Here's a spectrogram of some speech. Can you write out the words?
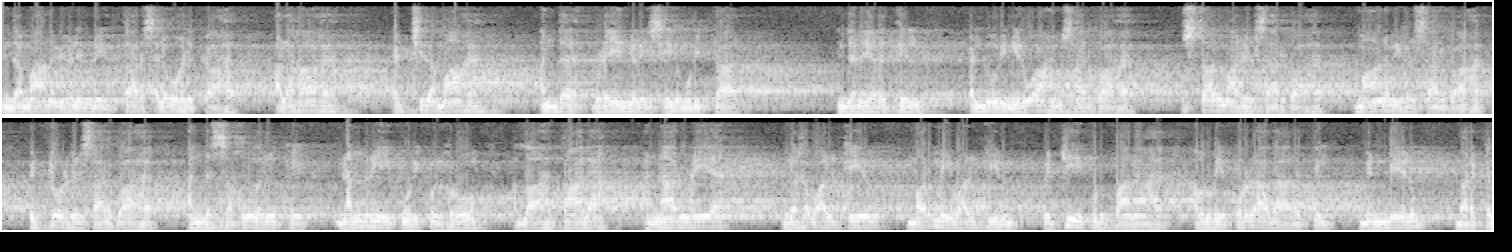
இந்த மாணவிகளினுடைய இஃப்தார் செலவுகளுக்காக அழகாக கச்சிதமாக அந்த விடயங்களை செய்து முடித்தார். இந்த நேரத்தில் கல்லூரி நிர்வாகம் சார்பாக உஸ்தாதுமார்கள் சார்பாக மாணவிகள் சார்பாக பெற்றோர்கள் சார்பாக அந்த சகோதரருக்கு நன்றியை கூறிக்கொள்கிறோம். அல்லாஹ் தாலா அன்னாருடைய உலக வாழ்க்கையிலும் மறுமை வாழ்க்கையிலும் வெற்றியை கொடுப்பானாக. அவருடைய பொருளாதாரத்தில் மென்மேலும் மறக்க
